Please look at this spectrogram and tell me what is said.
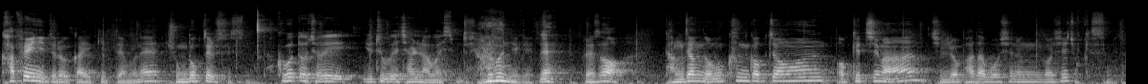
카페인이 들어가 있기 때문에 중독될 수 있습니다. 그것도 저희 유튜브에 잘 나와 있습니다. 여러 번 얘기했죠. 네. 그래서 당장 너무 큰 걱정은 없겠지만 진료 받아보시는 것이 좋겠습니다.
